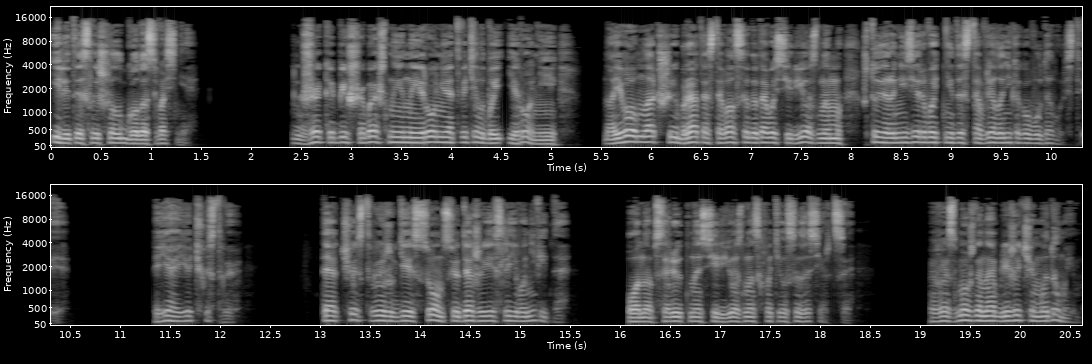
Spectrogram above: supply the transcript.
или ты слышал голос во сне?» Джека бесшабашный на иронию ответил бы иронией, но его младший брат оставался до того серьезным, что иронизировать не доставляло никакого удовольствия. «Я ее чувствую. Так чувствуешь, где солнце, даже если его не видно». Он абсолютно серьезно схватился за сердце. «Возможно, она ближе, чем мы думаем».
